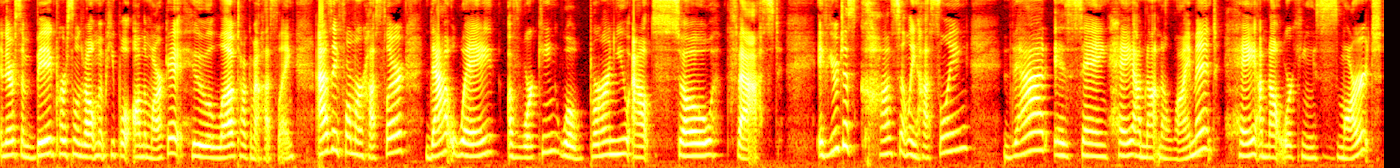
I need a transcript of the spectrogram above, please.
And there are some big personal development people on the market who love talking about hustling. As a former hustler, that way of working will burn you out so fast. If you're just constantly hustling, that is saying, hey, I'm not in alignment. Hey, I'm not working smart.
